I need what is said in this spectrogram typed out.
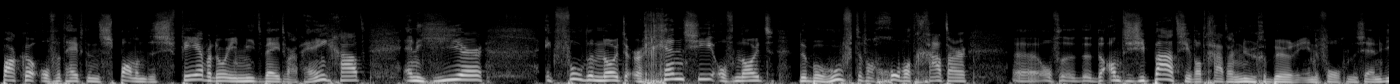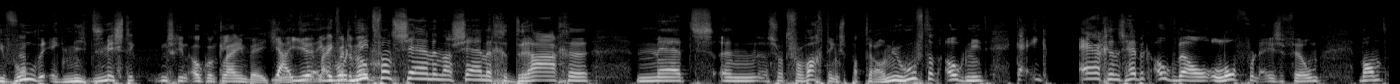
pakken. Of het heeft een spannende sfeer, waardoor je niet weet waar het heen gaat. En hier, ik voelde nooit de urgentie of nooit de behoefte van... Goh, wat gaat er... eh, of de, de, anticipatie, wat gaat er nu gebeuren in de volgende scène? Die voelde ik niet. Miste ik misschien ook een klein beetje. Ja, je, maar ik word er wel- niet van scène naar scène gedragen met een soort verwachtingspatroon. Nu hoeft dat ook niet. Kijk, ergens heb ik ook wel lof voor deze film. Want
